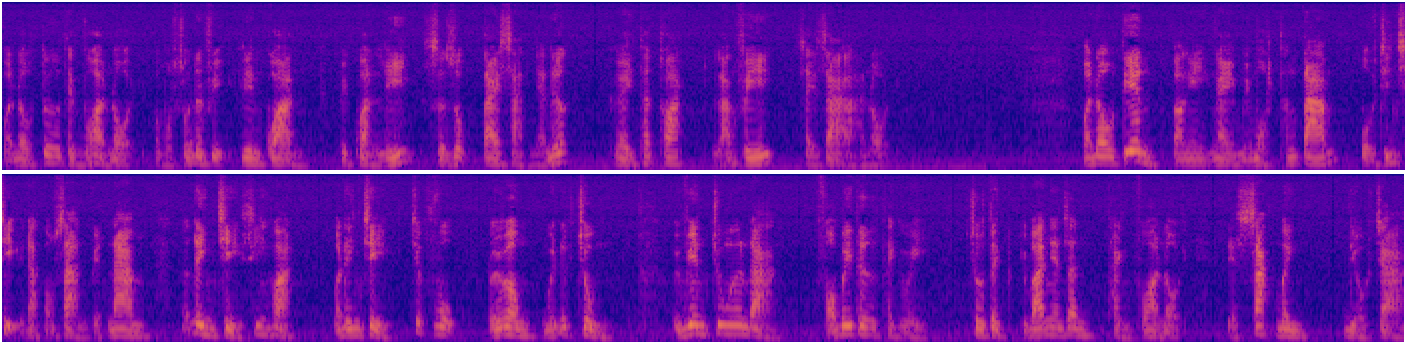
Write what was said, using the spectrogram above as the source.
và đầu tư thành phố Hà Nội và một số đơn vị liên quan về quản lý sử dụng tài sản nhà nước gây thất thoát, lãng phí xảy ra ở Hà Nội. Và đầu tiên vào ngày, ngày 11 tháng 8, Bộ Chính trị Đảng Cộng sản Việt Nam đã đình chỉ sinh hoạt và đình chỉ chức vụ đối với ông Nguyễn Đức Trung, Ủy viên Trung ương Đảng, Phó Bí thư Thành ủy, Chủ tịch Ủy ban nhân dân thành phố Hà Nội để xác minh, điều tra.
